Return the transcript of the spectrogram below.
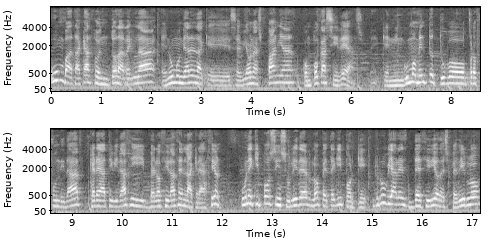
Un batacazo en toda regla en un mundial en la que se vio una España con pocas ideas, que en ningún momento tuvo profundidad, creatividad y velocidad en la creación. Un equipo sin su líder Lopetegui porque Rubiales decidió despedirlo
